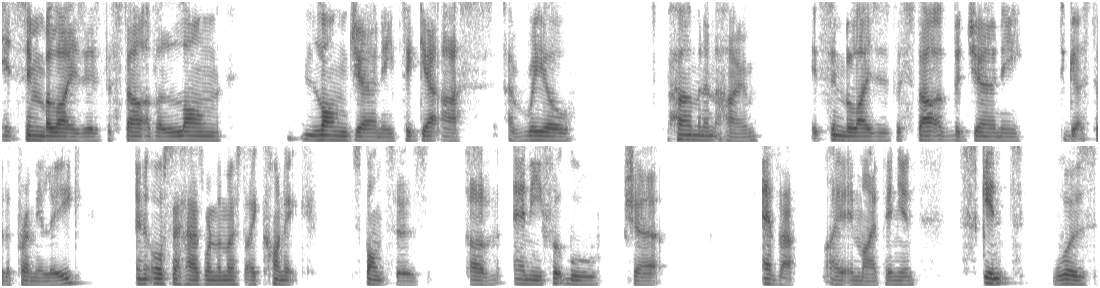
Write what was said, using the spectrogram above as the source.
It symbolizes the start of a long, long journey to get us a real permanent home. It symbolizes the start of the journey to get us to the Premier League. And it also has one of the most iconic sponsors of any football shirt ever, in my opinion. Skint was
